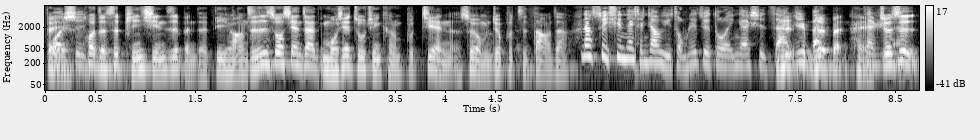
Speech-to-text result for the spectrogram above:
或是或者是平行日本的地方。只是说现在某些族群可能不见了，所以我们就不知道这样。那所以现在山椒鱼种类最多的应该是在日本，日本，嘿，就是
